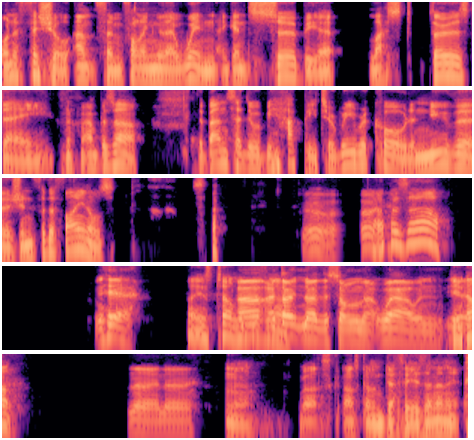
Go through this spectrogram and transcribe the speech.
unofficial anthem following their win against Serbia last Thursday. How bizarre. The band said they would be happy to re record a new version for the finals. Oh, How oh. bizarre. yeah. That is totally Uh. I don't know the song that well, and Do you yeah. not? No, no. No. Well, that's, that's gone deaf ears then, isn't it?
